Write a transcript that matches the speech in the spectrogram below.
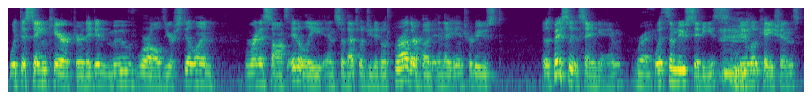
with the same character. They didn't move worlds. You're still in Renaissance Italy, and so that's what you did with Brotherhood. And they introduced it was basically the same game Right. with some new cities, new locations,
